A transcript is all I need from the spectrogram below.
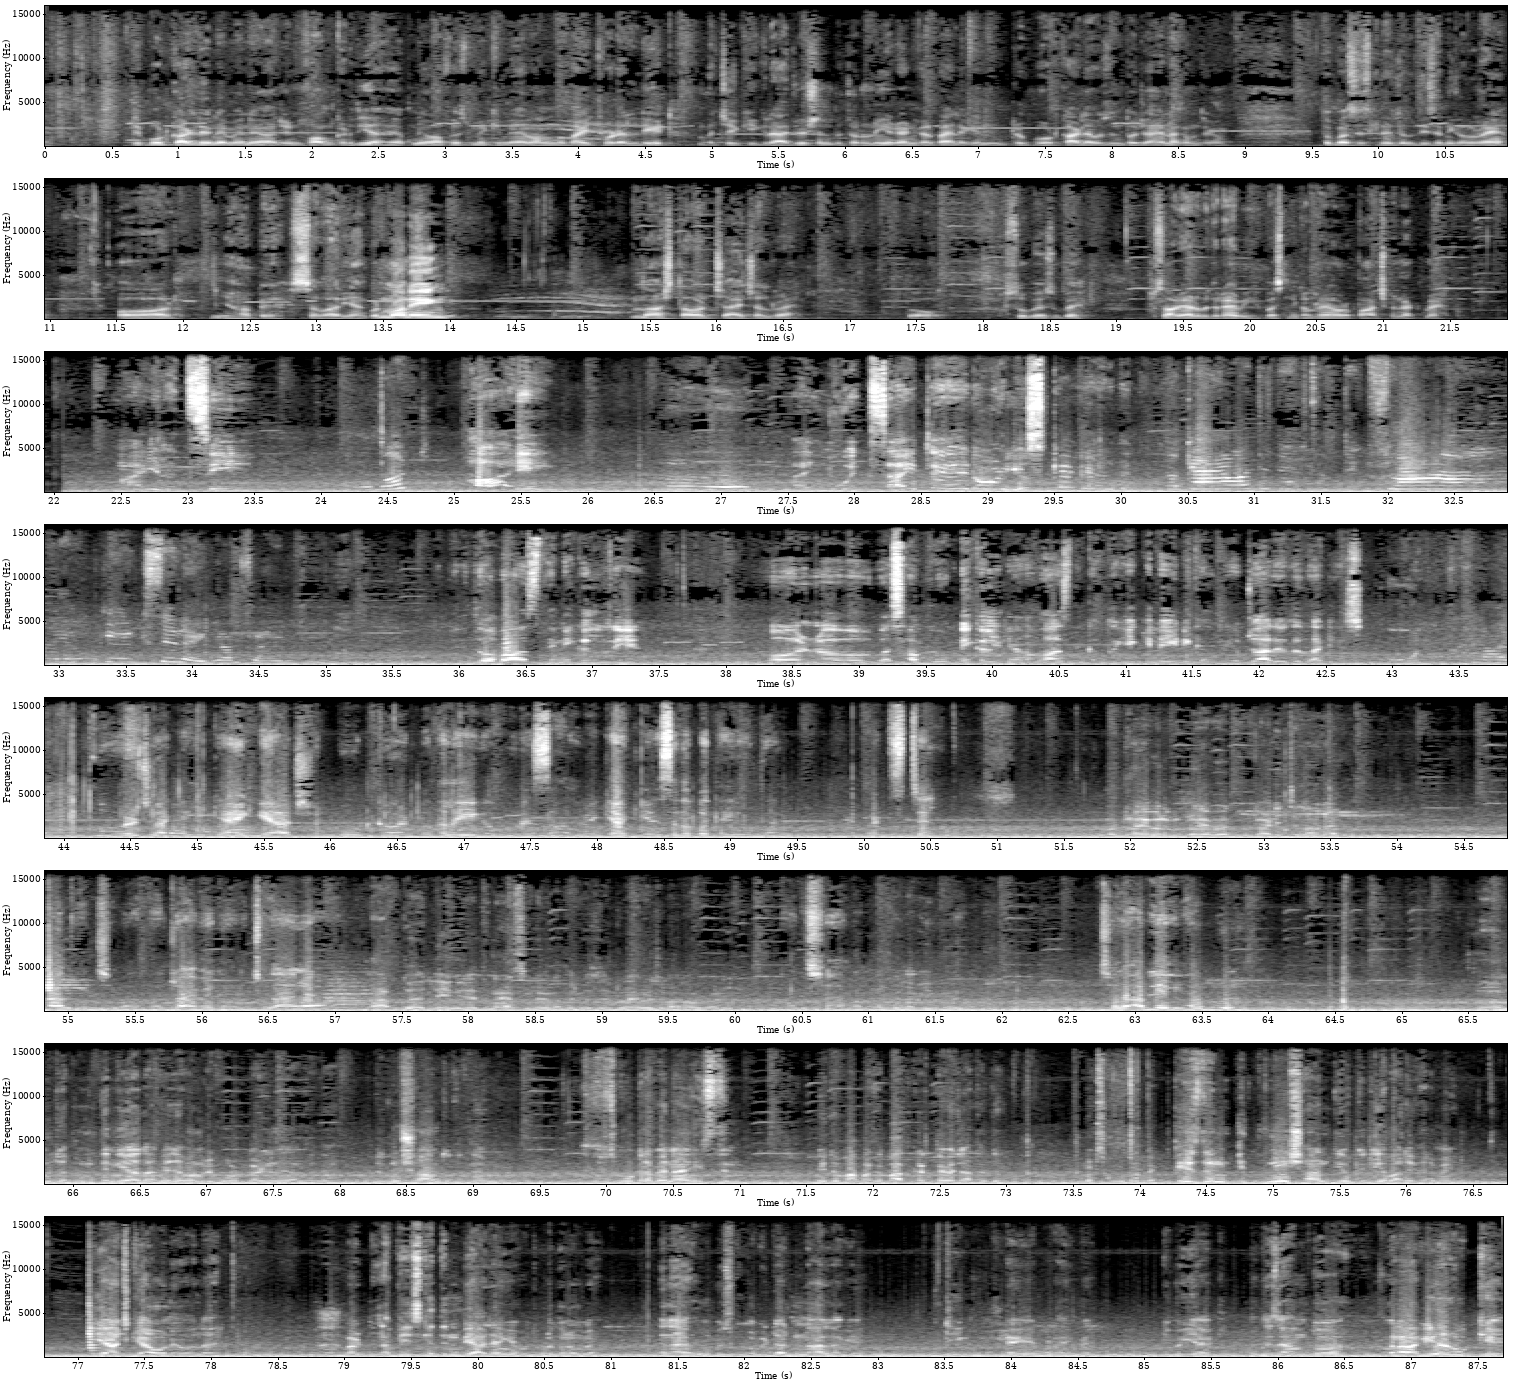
रिपोर्ट कार्ड लेने। मैंने आज इन्फॉर्म कर दिया है अपने ऑफ़िस में कि मैं आऊँगा। भाई थोड़ा लेट बच्चे की ग्रेजुएशन तो चलो नहीं अटेंड कर पाए लेकिन रिपोर्ट कार्ड है उस दिन तो जाए ना कम से कम। तो बस इसलिए जल्दी से निकल रहे हैं और यहाँ पे सवारियाँ। गुड मॉर्निंग नाश्ता और चाय चल रहा है। तो सुबह सुबह साढ़े आठ बज रहे हैं अभी बस निकल रहे हैं और पाँच मिनट में Hi, let's see. What? Hi. Are you excited or you scared? Okay, I want to do something. Fly. Okay, excellent. I'm flying. तो आवाज़ नहीं निकल रही है और बस हम लोग निकल गए आवाज़ निकल रही है कि नहीं निकल रही अब जा रहे थे ताकि स्कूल और जाके लेके आएँगे आज रिपोर्ट कार्ड पता लगेगा क्या किया ऐसे तो पता ही होता है बट स्टिल और ड्राइवर ड्राइवर गाड़ी चला रहा है। ड्राइवर गाड़ी चला रहा है। आप तो ले भी रहते ना ऐसे लग रहा था जैसे ड्राइवर चला रहा हो गाड़ी। अच्छा। अपने को लगी चलो अब ले लिया हम तो मुझे अपने दिन याद आ गया जब हम रिपोर्ट कार्ड लेने जाते थे। बिल्कुल शांत होते थे हम। स्कूटर पे ना इस दिन। ये तो पापा से बात करते हुए जाते थे। बट स्कूटर पे इस दिन इतनी शांति होती थी हमारे घर में। कि आज क्या होने वाला है। बट अभी इसके दिन भी आ जाएँगे वो थोड़े दिनों में। एंड आई होप इसको अभी डर ना लगे। ठीक लगे पढ़ाई में कि भैया जैसे हम तो मतलब अभी रुक के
